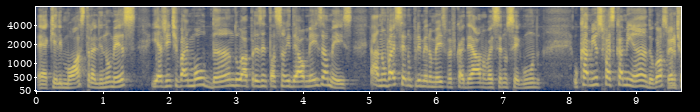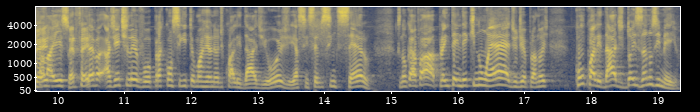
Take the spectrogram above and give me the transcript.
é, que ele mostra ali no mês e a gente vai moldando a apresentação ideal mês a mês. Ah, não vai ser no primeiro mês que vai ficar ideal, não vai ser no segundo. O caminho se faz caminhando. Eu gosto perfeito, muito de falar isso. Perfeito. Leva, a gente levou para conseguir ter uma reunião de qualidade hoje, e assim, sendo sincero, senão o cara fala, ah, para entender que não é de um dia para noite, com qualidade, dois anos e meio.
